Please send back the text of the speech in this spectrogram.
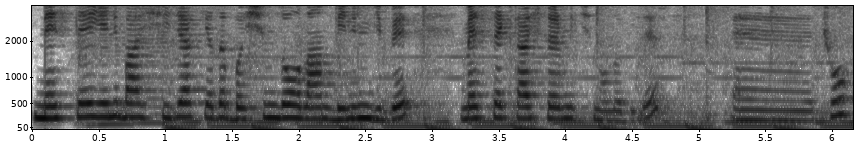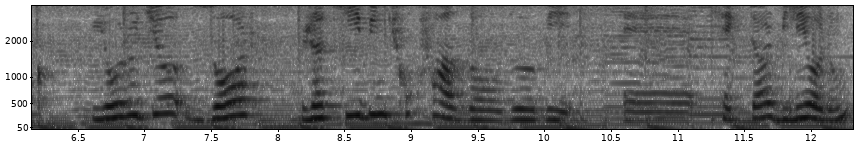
mesleğe yeni başlayacak ya da başında olan benim gibi meslektaşlarım için olabilir. E, çok yorucu, zor, rakibin çok fazla olduğu bir e, sektör biliyorum.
